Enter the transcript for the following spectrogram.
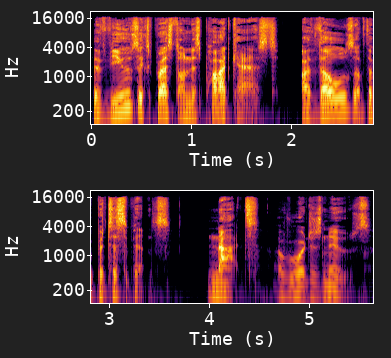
The views expressed on this podcast are those of the participants, not of Reuters News.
